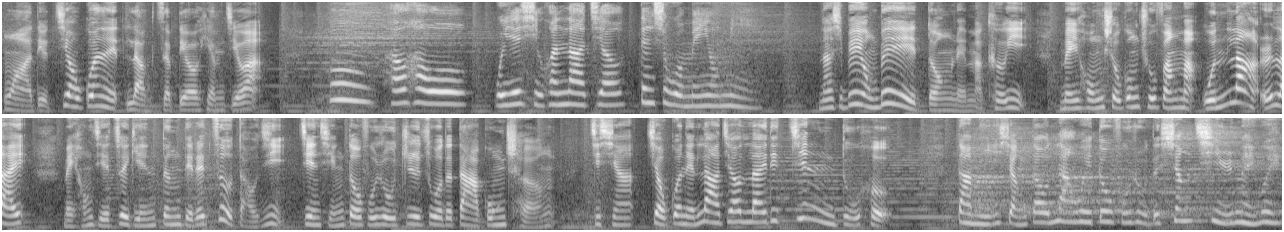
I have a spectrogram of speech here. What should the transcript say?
换着教官的六十条香蕉啊！嗯，好好哦，我也喜欢辣椒，但是我没有米。那是要用买，当然嘛可以。美红手工厨房嘛，闻辣而来。美红姐最近当伫咧做导记，进行豆腐乳制作的大工程。这下教官的辣椒来的真独好。大米一想到辣味豆腐乳的香气与美味，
